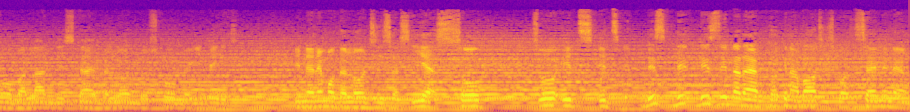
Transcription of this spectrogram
No badam begides. In the name of the Lord Jesus. Yes. So so it's it's this this, this thing that I'm talking about is concerning um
